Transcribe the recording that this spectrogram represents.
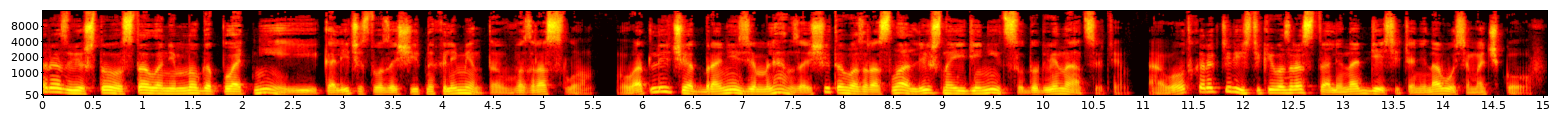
Разве что стало немного плотнее и количество защитных элементов возросло. В отличие от брони землян, защита возросла лишь на единицу до 12, а вот характеристики возрастали на 10, а не на 8 очков.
